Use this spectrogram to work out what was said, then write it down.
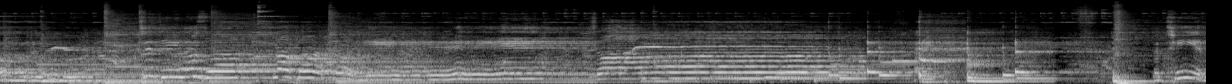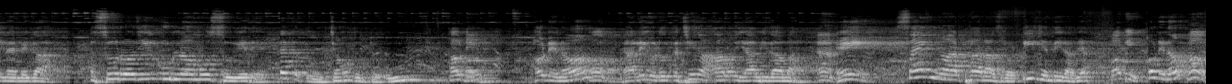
ကြောင့်တို့ချစ်တီလို့စွာလာပါကြောရင်စွာတချင်းရဲ့နာမည်ကအဆိုတော်ကြီးဦးလွန်မိုးဆိုခဲ့တဲ့တက္ကသိုလ်ကျောင်းသူတူဦးဟုတ်တယ်ဟုတ်တယ်နော်ဟုတ်ဒါလေးကိုတို့တချင်းကအားလုံးရပြီးသားပါအင်းဟင်းစိုင်းငါထားတာဆိုတော့တီးကျင်သေးတာဗျဟုတ်ပြီဟုတ်တယ်နော်ဟုတ်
